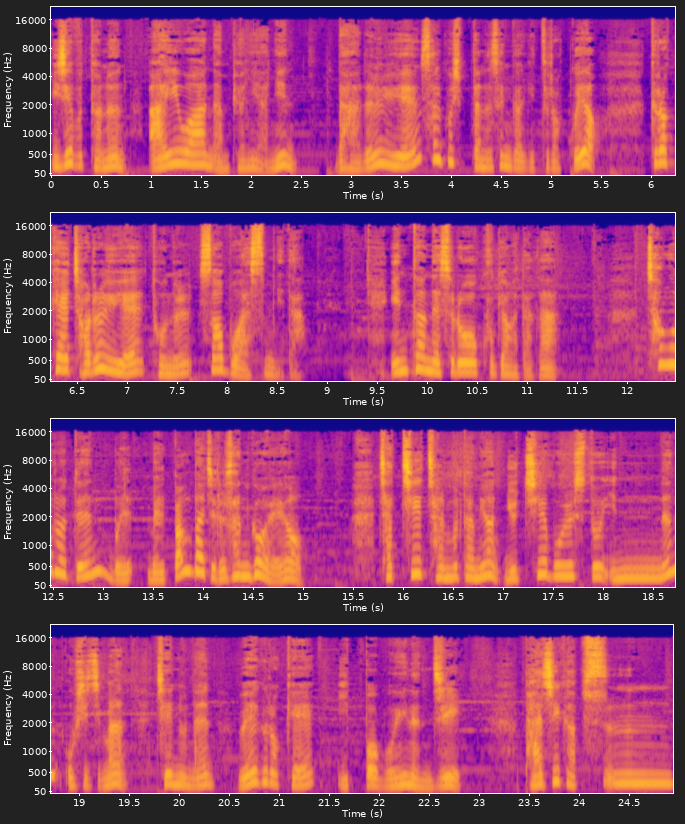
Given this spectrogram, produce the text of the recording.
이제부터는 아이와 남편이 아닌 나를 위해 살고 싶다는 생각이 들었고요. 그렇게 저를 위해 돈을 써보았습니다. 인터넷으로 구경하다가 청으로 된 멜빵 바지를 산 거예요. 자칫 잘못하면 유치해 보일 수도 있는 옷이지만 제 눈엔 왜 그렇게 이뻐 보이는지 바지 값은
